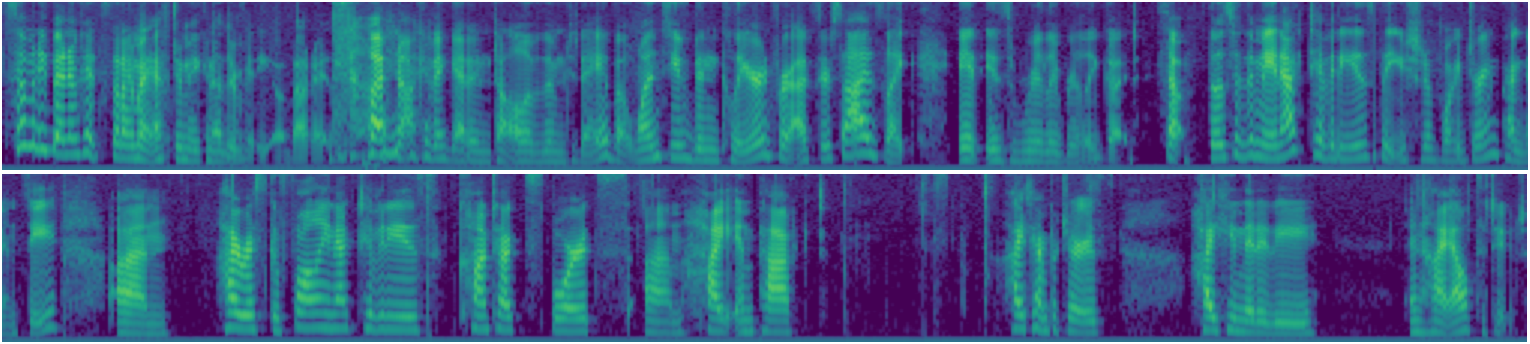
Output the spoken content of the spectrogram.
so many benefits that I might have to make another video about it. So I'm not going to get into all of them today, but once you've been cleared for exercise, like it is really, really good. So those are the main activities that you should avoid during pregnancy. Um, high risk of falling activities, contact sports, um, high impact, high temperatures, high humidity, and high altitude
